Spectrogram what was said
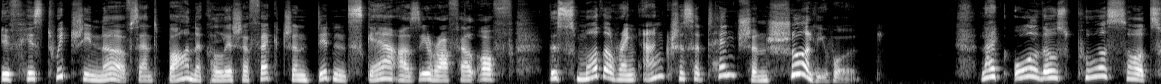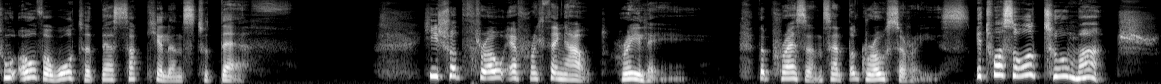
If his twitchy nerves and barnacle-ish affection didn't scare Azira, Aziraphale off, the smothering anxious attention surely would. Like all those poor sods who overwatered their succulents to death. He should throw everything out, really. The presents and the groceries. It was all too much.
